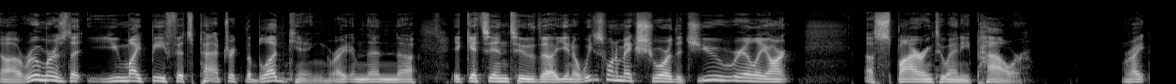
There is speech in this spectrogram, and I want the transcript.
Uh, rumors that you might be Fitzpatrick, the Blood King, right? And then uh, it gets into the, you know, we just want to make sure that you really aren't aspiring to any power, right?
